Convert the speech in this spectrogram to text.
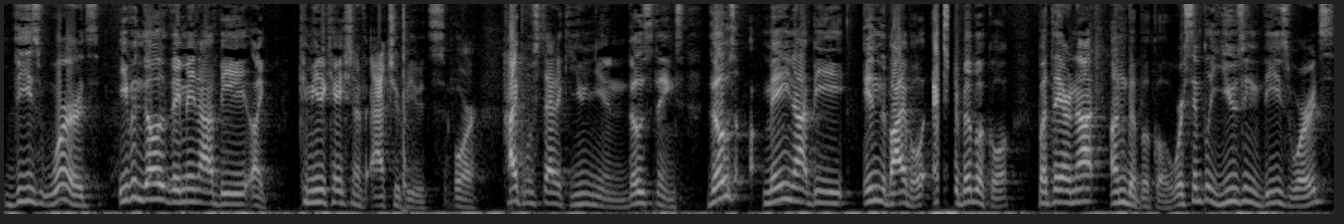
these words, even though they may not be like communication of attributes or hypostatic union, those things, those may not be in the Bible, extra biblical, but they are not unbiblical. We're simply using these words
